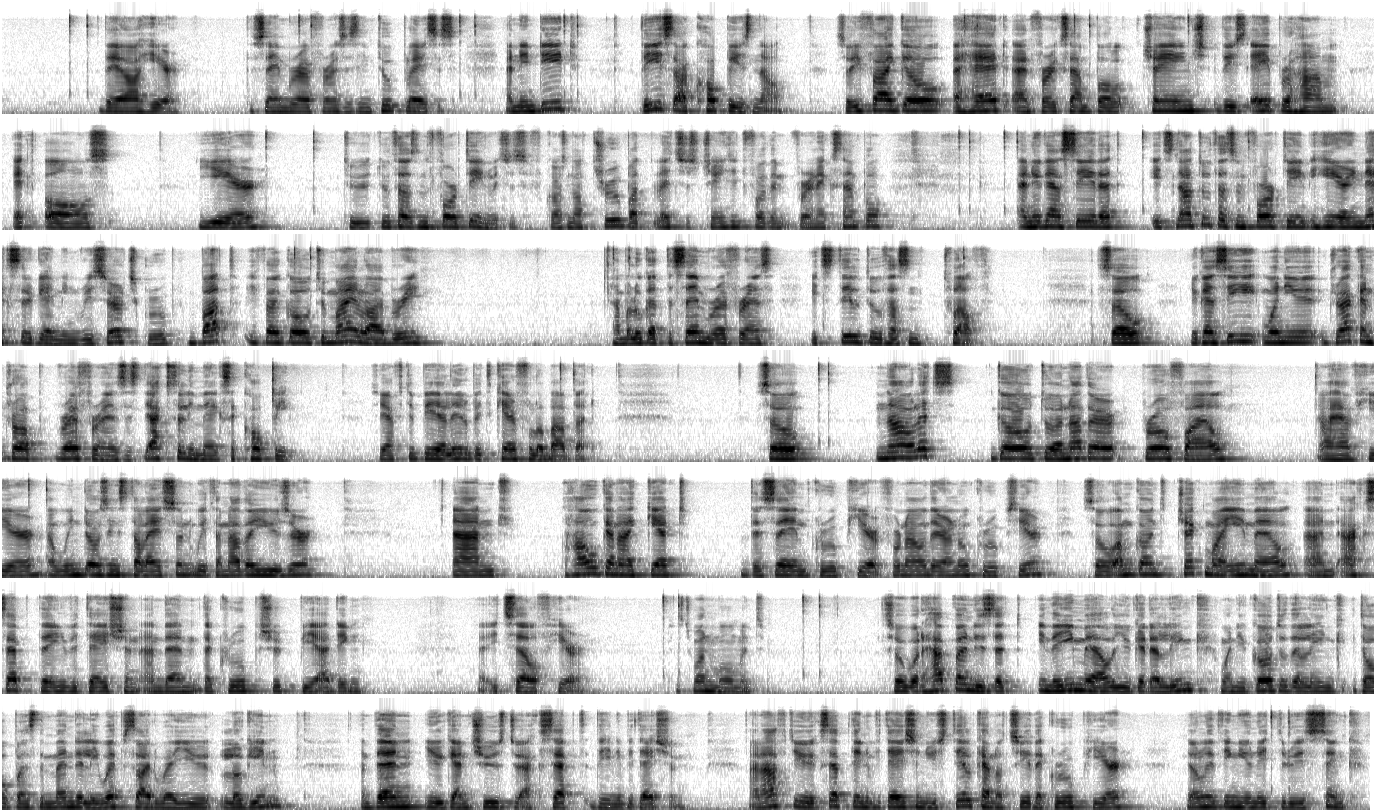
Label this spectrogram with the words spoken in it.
they are here, the same references in two places. And indeed, these are copies now. So if I go ahead and, for example, change this Abraham et al.'s year to 2014, which is of course not true, but let's just change it for, the, for an example. And you can see that it's now 2014 here in Exergaming Research Group, but if I go to my library, have a look at the same reference, it's still 2012. So you can see when you drag and drop references, it actually makes a copy. So you have to be a little bit careful about that. So now let's go to another profile. I have here a Windows installation with another user. And how can I get the same group here? For now there are no groups here. So I'm going to check my email and accept the invitation and then the group should be adding uh, itself here. Just one moment. So what happened is that in the email you get a link. When you go to the link, it opens the Mendeley website where you log in and then you can choose to accept the invitation. And after you accept the invitation, you still cannot see the group here. The only thing you need to do is sync.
